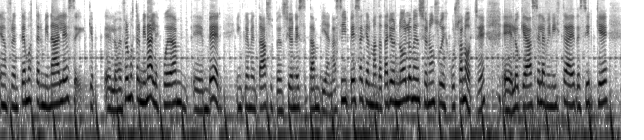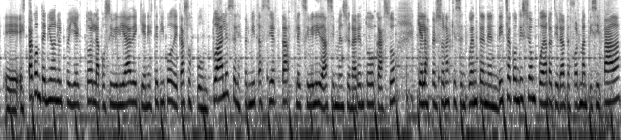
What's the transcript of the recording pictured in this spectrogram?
enfrentemos terminales, eh, que eh, los enfermos terminales puedan ver incrementadas sus pensiones también. Así, pese a que el mandatario no lo mencionó en su discurso anoche, lo que hace la ministra es decir que está contenido en el proyecto la posibilidad de que en este tipo de casos puntuales se les permita cierta flexibilidad, sin mencionar en todo caso que las personas que se encuentren en dicha condición puedan retirar de forma anticipada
